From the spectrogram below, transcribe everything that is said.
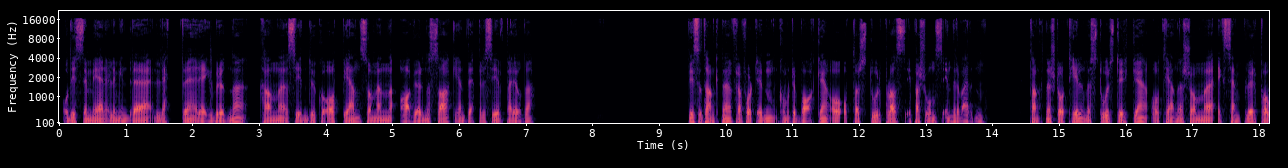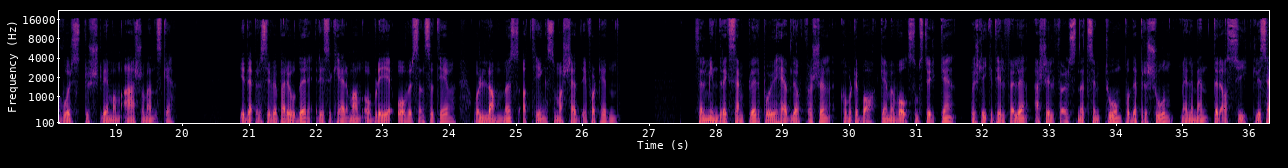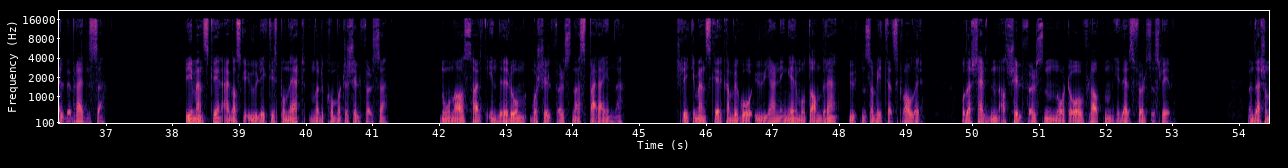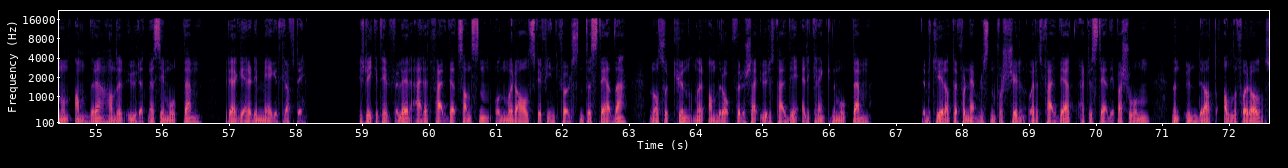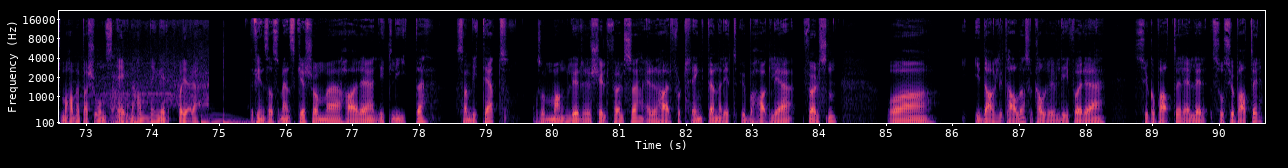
og disse mer eller mindre lette regelbruddene kan siden dukke opp igjen som en avgjørende sak i en depressiv periode. Disse tankene fra fortiden kommer tilbake og opptar stor plass i personens indre verden. Tankene slår til med stor styrke og tjener som eksempler på hvor stusslig man er som menneske. I depressive perioder risikerer man å bli oversensitiv og lammes av ting som har skjedd i fortiden. Selv mindre eksempler på uhederlig oppførsel kommer tilbake med voldsom styrke, og i slike tilfeller er skyldfølelsen et symptom på depresjon med elementer av sykelig selvbebreidelse. Vi mennesker er ganske ulikt disponert når det kommer til skyldfølelse. Noen av oss har et indre rom hvor skyldfølelsen er sperra inne. Slike mennesker kan begå ugjerninger mot andre uten samvittighetskvaler, og det er sjelden at skyldfølelsen når til overflaten i deres følelsesliv. Men dersom noen andre handler urettmessig mot dem, reagerer de meget kraftig. I slike tilfeller er rettferdighetssansen og den moralske fintfølelsen til stede, men altså kun når andre oppfører seg urettferdig eller krenkende mot dem. Det betyr at fornemmelsen for skyld og rettferdighet er til stede i personen, men unndratt alle forhold som har med personens egne handlinger å gjøre. Det finnes altså mennesker som eh, har eh, litt lite samvittighet, og som mangler skyldfølelse eller har fortrengt denne litt ubehagelige følelsen, og i dagligtale så kaller vi vel de for eh, psykopater eller sosiopater.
